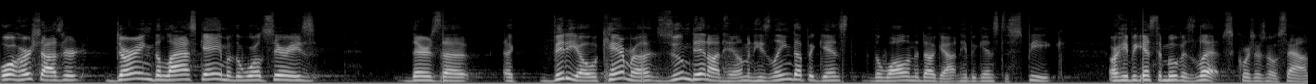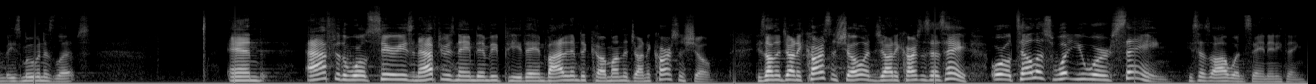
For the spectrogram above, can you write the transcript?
Orel Hershiser during the last game of the World Series, there's a, a video, a camera zoomed in on him, and he's leaned up against the wall in the dugout, and he begins to speak or he begins to move his lips. Of course, there's no sound, but he's moving his lips. And after the World Series and after he was named MVP, they invited him to come on the Johnny Carson show. He's on the Johnny Carson show, and Johnny Carson says, Hey, Orel, tell us what you were saying. He says, Oh, I wasn't saying anything.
